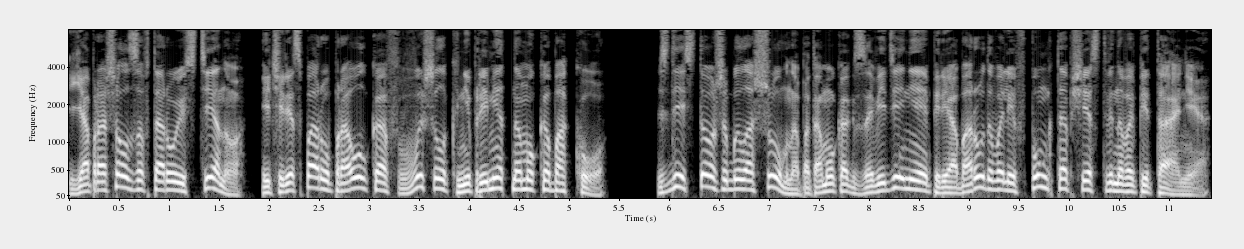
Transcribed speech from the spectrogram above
Я прошел за вторую стену и через пару проулков вышел к неприметному кабаку. Здесь тоже было шумно, потому как заведение переоборудовали в пункт общественного питания.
